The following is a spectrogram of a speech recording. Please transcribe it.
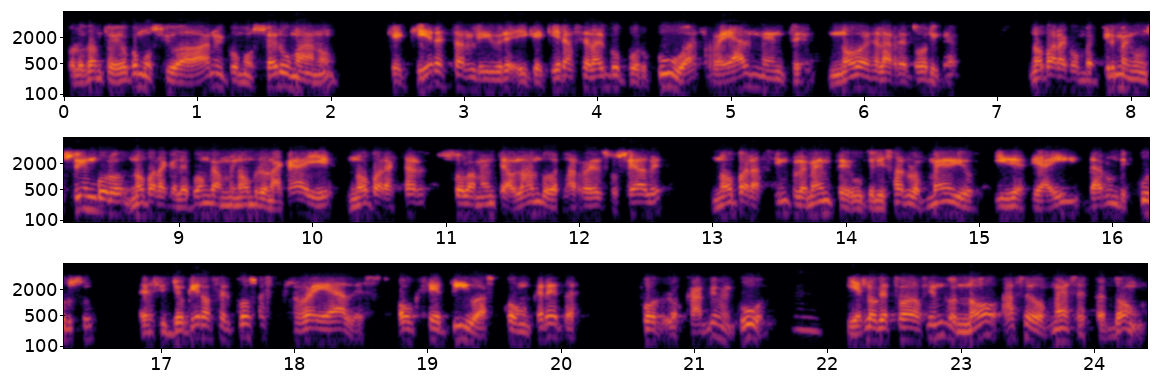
Por lo tanto, yo como ciudadano y como ser humano que quiere estar libre y que quiere hacer algo por Cuba, realmente, no desde la retórica, no para convertirme en un símbolo, no para que le pongan mi nombre en una calle, no para estar solamente hablando de las redes sociales, no para simplemente utilizar los medios y desde ahí dar un discurso. Es decir, yo quiero hacer cosas reales, objetivas, concretas, por los cambios en Cuba. Mm. Y es lo que estoy haciendo no hace dos meses, perdón,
